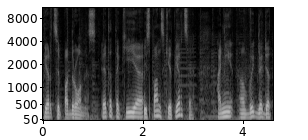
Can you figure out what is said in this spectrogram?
перцы падронес. Это такие испанские перцы. Они э, выглядят,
